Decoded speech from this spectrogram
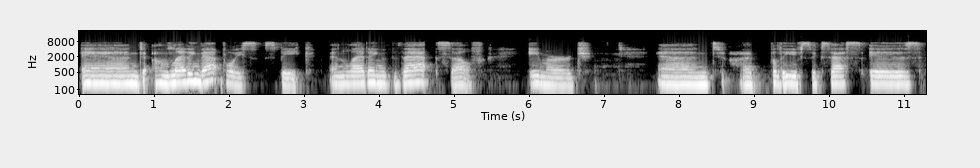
and letting that voice speak and letting that self emerge. And I believe success is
